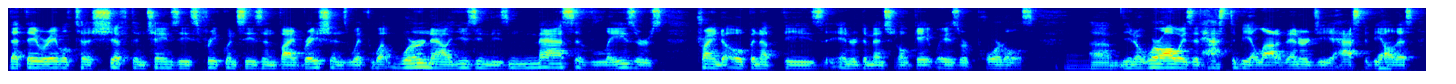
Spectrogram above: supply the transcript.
that they were able to shift and change these frequencies and vibrations with what we're now using these massive lasers trying to open up these interdimensional gateways or portals mm-hmm. um, you know we're always it has to be a lot of energy it has to be all this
